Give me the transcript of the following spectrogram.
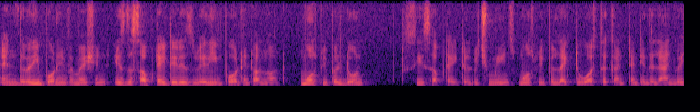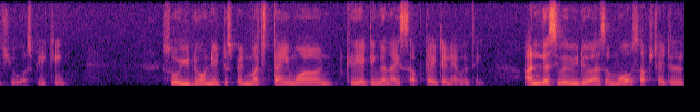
and the very important information is the subtitle is very important or not. Most people do not see subtitle which means most people like to watch the content in the language you are speaking. So, you do not need to spend much time on creating a nice subtitle and everything unless your video has a more subtitle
